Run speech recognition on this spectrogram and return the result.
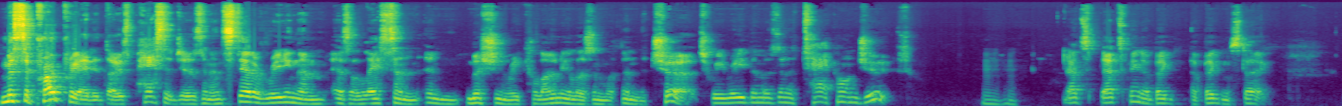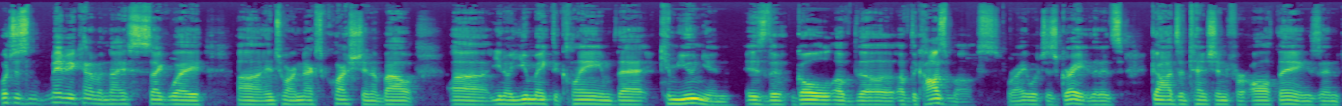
misappropriated those passages and instead of reading them as a lesson in missionary colonialism within the church, we read them as an attack on Jews. Mm-hmm. That's that's been a big a big mistake. Which is maybe kind of a nice segue uh, into our next question about uh, you know you make the claim that communion is the goal of the of the cosmos right? Which is great that it's god's intention for all things and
